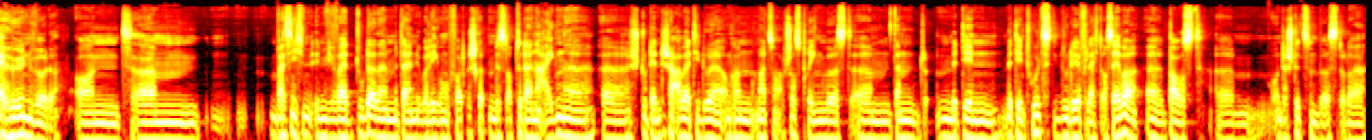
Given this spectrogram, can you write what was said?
erhöhen würde. Und ähm, weiß nicht, inwieweit du da dann mit deinen Überlegungen fortgeschritten bist, ob du deine eigene äh, studentische Arbeit, die du ja irgendwann mal zum Abschluss bringen wirst, ähm, dann mit den, mit den Tools, die du dir vielleicht auch selber äh, baust, ähm, unterstützen wirst oder,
